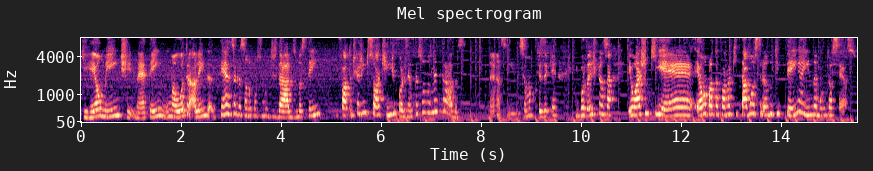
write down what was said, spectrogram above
que realmente, né, tem uma outra, além da, tem essa questão do consumo de dados, mas tem o fato de que a gente só atinge, por exemplo, pessoas letradas, né? Assim, isso é uma coisa que é importante pensar. Eu acho que é, é uma plataforma que está mostrando que tem ainda muito acesso.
